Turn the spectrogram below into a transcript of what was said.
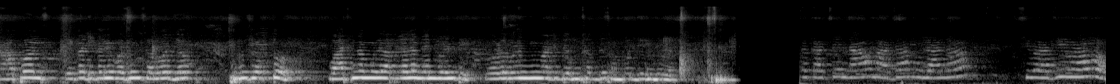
आपण एका ठिकाणी बसून सर्व जग फिरू शकतो. वाचनामुळे आपल्याला ज्ञान मिळते. एवढं बोलून मी माझे दोन शब्द संपत देऊन दिला पुस्तकाचे नाव माझ्या मुलानं शिवाजी व्हावं.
